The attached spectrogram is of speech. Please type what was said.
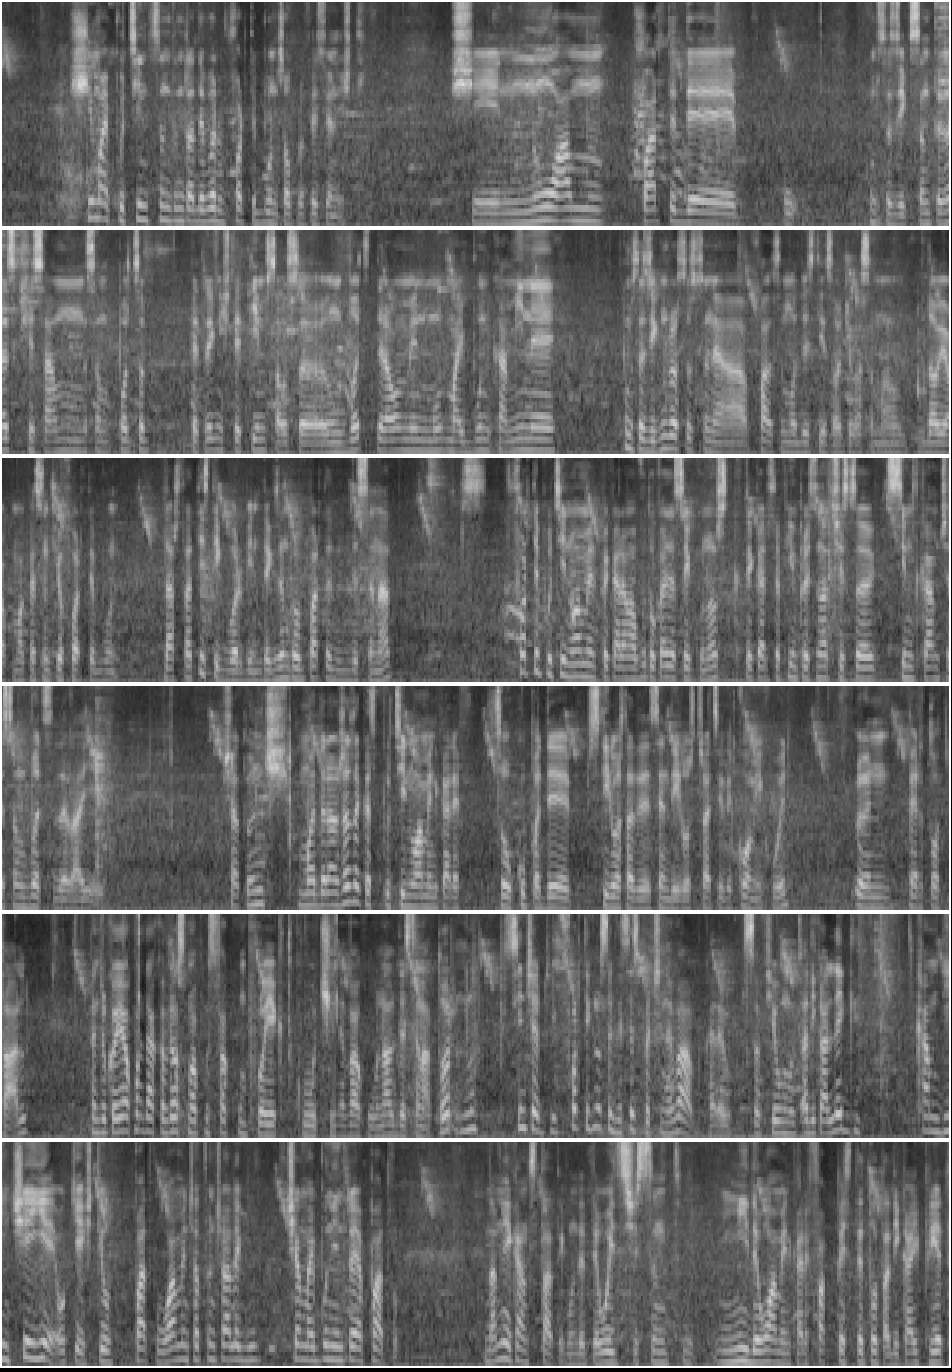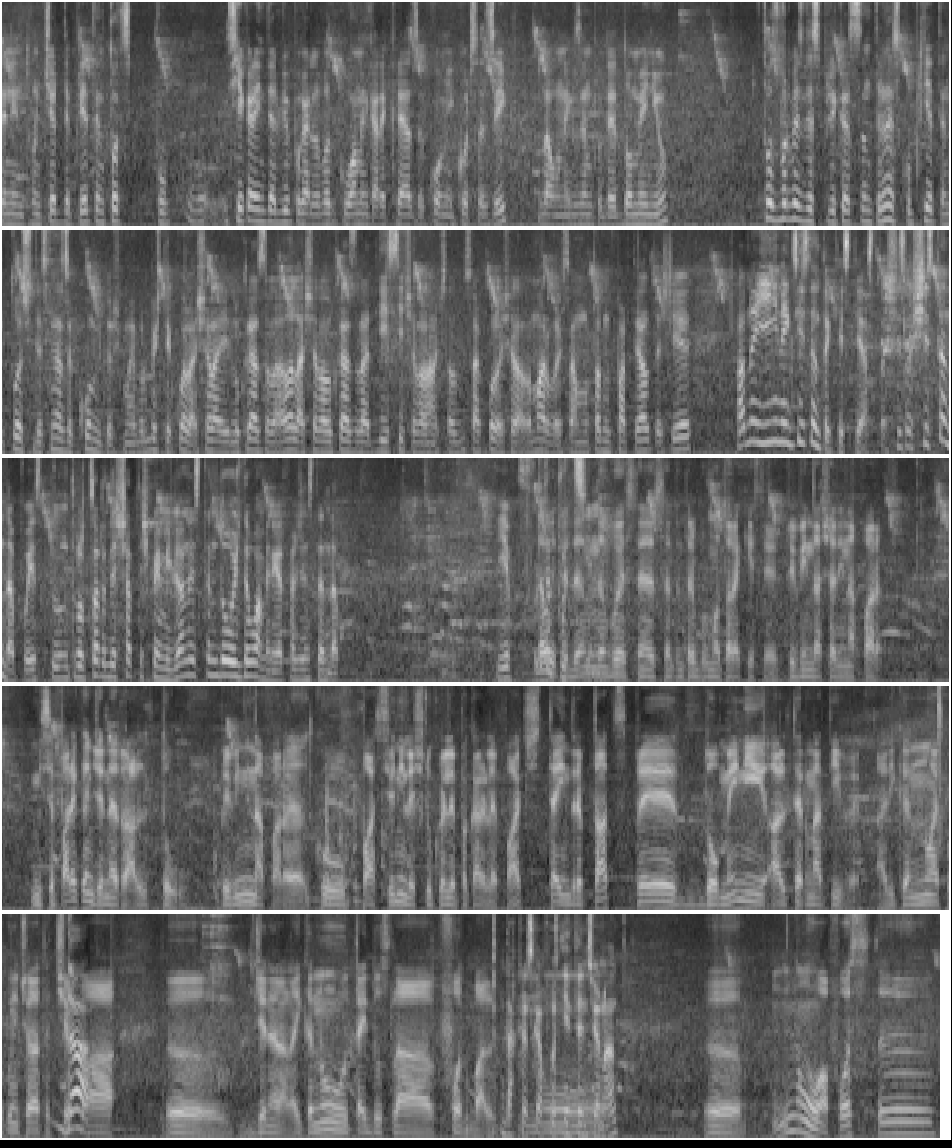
și mai puțini sunt într-adevăr foarte buni sau profesioniști. Și nu am parte de, cum să zic, să întâlnesc și să, am, să pot să petrec niște timp sau să învăț de la oameni mult mai buni ca mine cum să zic, nu vreau să sune a falsă modestie sau ceva să mă dau eu acum că sunt eu foarte bun. Dar statistic vorbind, de exemplu, pe partea de desenat, foarte puțini oameni pe care am avut ocazia să-i cunosc, de care să fiu impresionat și să simt că am ce să învăț de la ei. Și atunci mă deranjează că sunt puțini oameni care se ocupă de stilul ăsta de desen, de ilustrație, de comicuri, în per total, pentru că eu acum dacă vreau să mă apuc să fac un proiect cu cineva, cu un alt desenator, nu, sincer, e foarte greu să găsesc pe cineva care să fiu mult, adică aleg cam din ce e. Ok, știu patru oameni și atunci aleg cel mai bun dintre ei patru. Dar nu e ca în state, unde te uiți și sunt mii de oameni care fac peste tot, adică ai prieteni într-un cer de prieteni, toți, fiecare interviu pe care îl văd cu oameni care creează comicuri, să zic, dau un exemplu de domeniu, toți vorbesc despre că se întâlnesc cu prieteni toți și desenează comicuri și mai vorbește cu ăla și ăla lucrează la ăla și ăla lucrează la DC și ăla s-a dus acolo și ăla la Marvel și s-a mutat în partea altă și e... La noi e inexistentă chestia asta și, și stand-up-ul este într-o țară de 17 milioane, suntem 20 de oameni care facem stand-up. E foarte da, uite, puțin. dă voie să, să te întreb următoarea chestie, privind așa din afară. Mi se pare că, în general, tu, privind din afară, cu pasiunile și lucrurile pe care le faci, te-ai îndreptat spre domenii alternative. Adică nu ai făcut niciodată da. ceva da. uh, general, adică nu te-ai dus la fotbal. Dar crezi nu, că a fost intenționat? Uh, nu, a fost... Uh,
